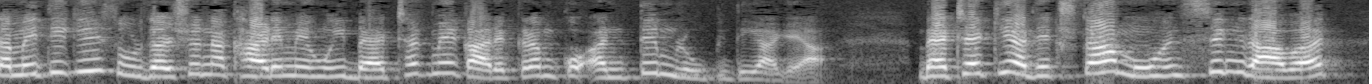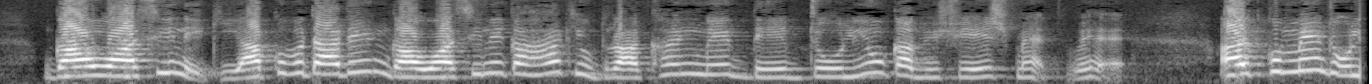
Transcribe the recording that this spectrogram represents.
समिति की सूरदर्शन अखाड़े में हुई बैठक में कार्यक्रम को अंतिम रूप दिया गया। बैठक की अध्यक्षता मोहन सिंह रावत, गांववासी ने की। आपको बता दें, गांववासी ने कहा कि उत्तराखंड में देव डोलियों का विशेष महत्व है। अर्थकुंभ में डोली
